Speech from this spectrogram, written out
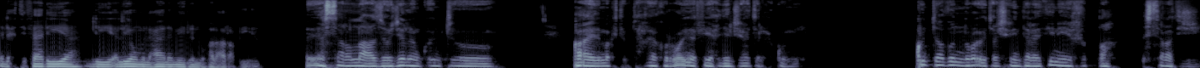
الاحتفالية لليوم العالمي للغة العربية. يسر الله عز وجل كنت قائد مكتب تحقيق الرؤية في إحدى الجهات الحكومية. كنت أظن رؤية 2030 هي خطة استراتيجية.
